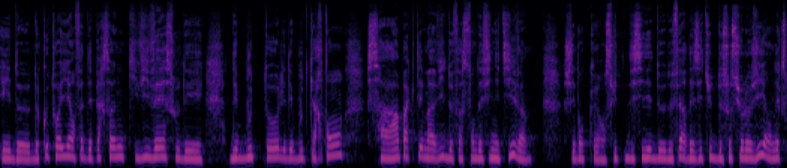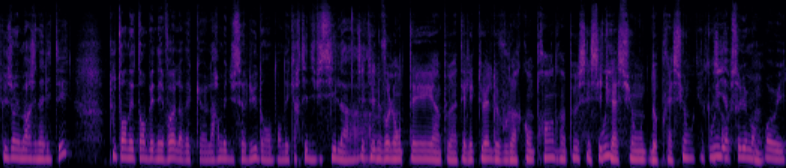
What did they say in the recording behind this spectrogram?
et de, de, côtoyer en fait des personnes qui vivaient sous des, des bouts de tôle et des bouts de carton, ça a impacté ma vie de façon définitive. J'ai donc ensuite décidé de, de, faire des études de sociologie en exclusion et marginalité, tout en étant bénévole avec l'armée du salut dans, dans des quartiers difficiles à. C'était une volonté un peu intellectuelle de vouloir comprendre un peu ces situations oui. d'oppression, quelque Oui, sorte. absolument. Mmh. Oui,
